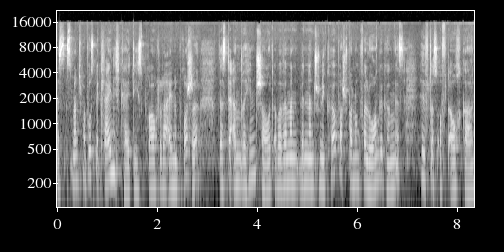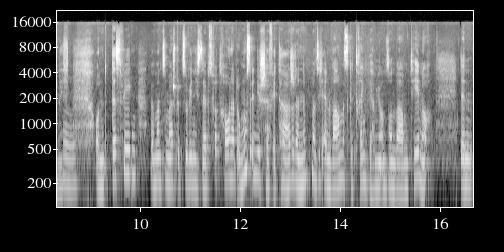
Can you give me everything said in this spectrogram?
das ist manchmal bloß eine Kleinigkeit, die es braucht oder eine Brosche, dass der andere hinschaut. Aber wenn man, wenn dann schon die Körperspannung verloren gegangen ist, hilft das oft auch gar nicht. Mhm. Und deswegen, wenn man zum Beispiel zu wenig Selbstvertrauen hat und muss in die Chefetage, dann nimmt man sich ein warmes Getränk. Wir haben ja unseren warmen Tee noch. Denn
